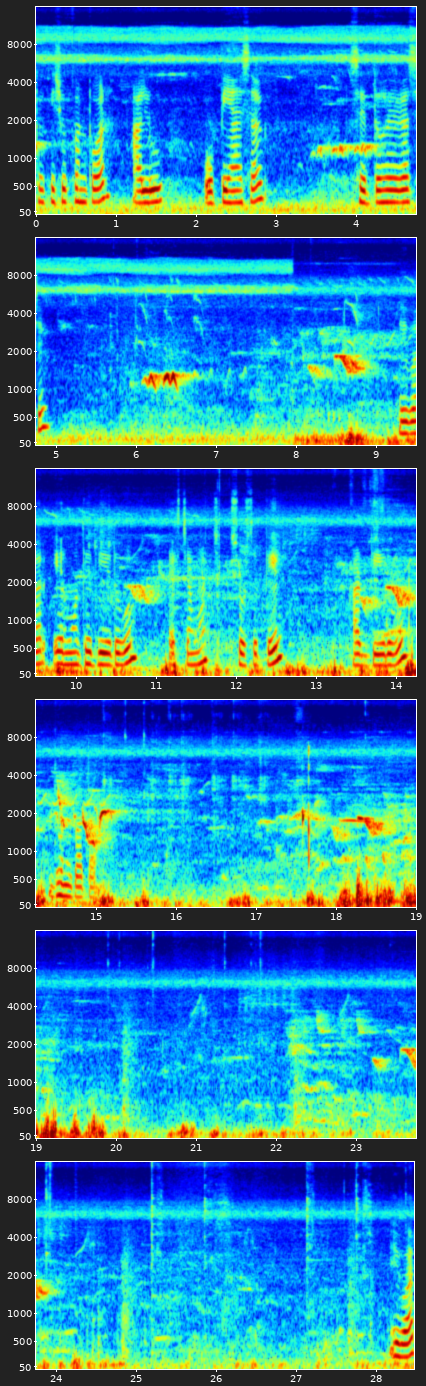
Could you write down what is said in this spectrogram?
তো কিছুক্ষণ পর আলু ও পেঁয়াজ শাক সেদ্ধ হয়ে গেছে। এবার এর মধ্যে দিয়ে দেবো এক চামচ সর্ষের তেল আর দিয়ে দেবো ধনে পাতা। এবার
